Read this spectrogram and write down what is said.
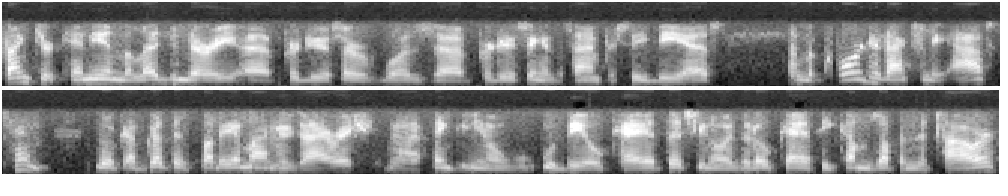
Frank Chirkinian, the legendary uh, producer, was uh, producing at the time for CBS, and McCord had actually asked him, "Look, I've got this buddy of mine who's Irish. That I think you know would be okay at this. You know, is it okay if he comes up in the tower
